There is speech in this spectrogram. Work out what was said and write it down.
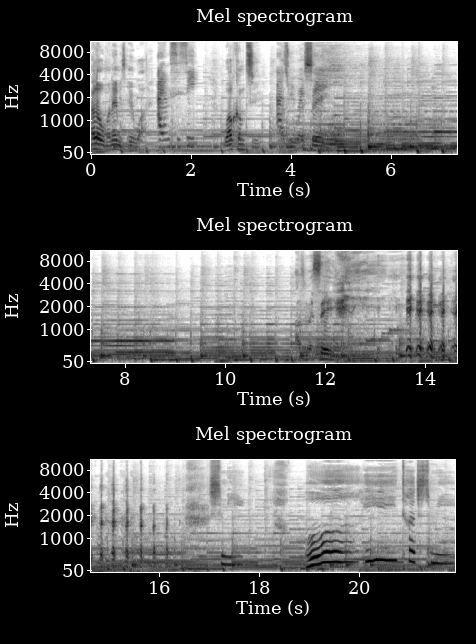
Hello, my name is AY. I am Sisi. Welcome to As We Were Saying. As we were saying. touched me. Oh, he touched me.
